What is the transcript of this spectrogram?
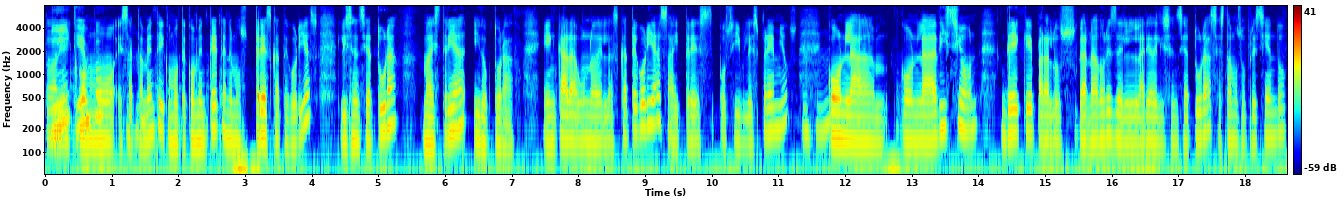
¿Todavía y tiempo? como exactamente uh -huh. y como te comenté tenemos tres categorías: licenciatura, maestría y doctorado. En cada una de las categorías hay tres posibles premios uh -huh. con la con la adición de que para los ganadores del área de licenciaturas estamos ofreciendo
